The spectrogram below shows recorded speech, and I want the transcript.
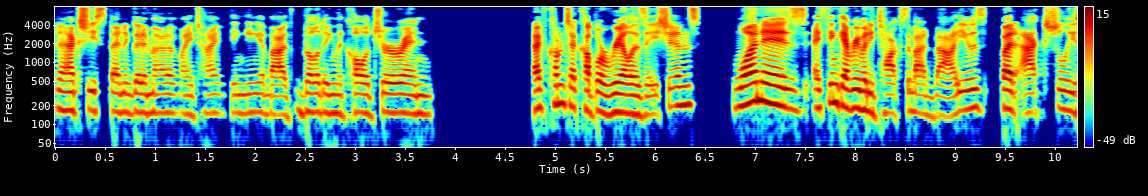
and I actually spend a good amount of my time thinking about building the culture. And I've come to a couple of realizations. One is I think everybody talks about values, but actually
